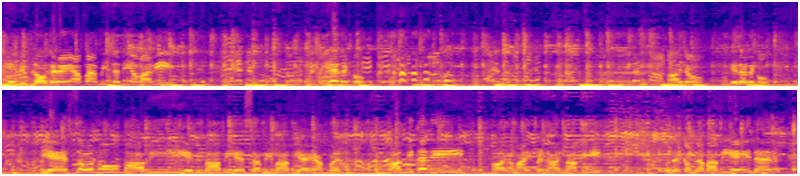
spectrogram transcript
ये भी ब्लॉगर है यहाँ पर अमिता दी हमारी। ये देखो। आ जाओ, इधर देखो। ये सोनू भाभी, ये भी भाभी है, सभी भाभी है यहाँ पर। अमिता दी और हमारी प्रधान भाभी। उधर कमला भाभी है, इधर।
